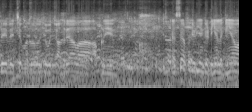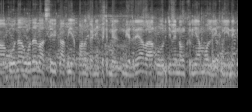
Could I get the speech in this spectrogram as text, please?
ਦੇ ਵਿੱਚ ਮਤਲਬ ਜੋ ਚੱਲ ਰਿਹਾ ਵਾ, ਆਪਣੇ ਐਸਐਫ ਜਿਹੜੀਆਂ ਗੱਡੀਆਂ ਲੱਗੀਆਂ ਵਾ, ਉਹਦਾ, ਉਹਦੇ ਵਾਸਤੇ ਵੀ ਕਾਫੀ ਆਪਾਂ ਨੂੰ ਬੈਨੀਫਿਟ ਮਿਲ ਮਿਲ ਰਿਹਾ ਵਾ। ਹੋਰ ਜਿਵੇਂ ਨੌਕਰੀਆਂ, ਮੁਹੱਲੇ ਕਲੀਨਿਕ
